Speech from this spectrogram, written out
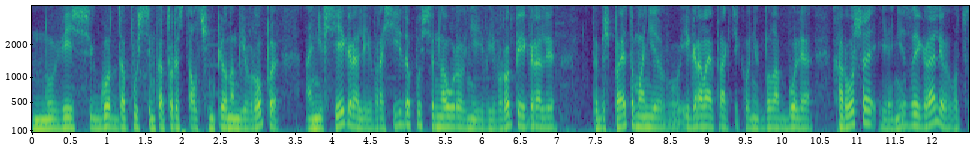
Ну, весь год, допустим, который стал чемпионом Европы, они все играли, и в России, допустим, на уровне, и в Европе играли. То бишь, поэтому они, игровая практика у них была более хорошая, и они заиграли вот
